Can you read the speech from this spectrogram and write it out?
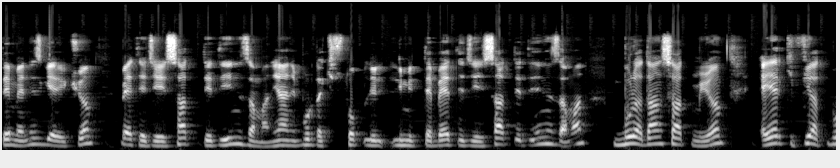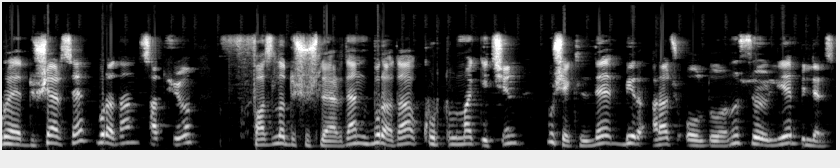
demeniz gerekiyor. BTC'yi sat dediğiniz zaman yani buradaki stop limitte BTC'yi sat dediğiniz zaman buradan satmıyor. Eğer ki fiyat buraya düşerse buradan satıyor. Fazla düşüşlerden burada kurtulmak için bu şekilde bir araç olduğunu söyleyebiliriz.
